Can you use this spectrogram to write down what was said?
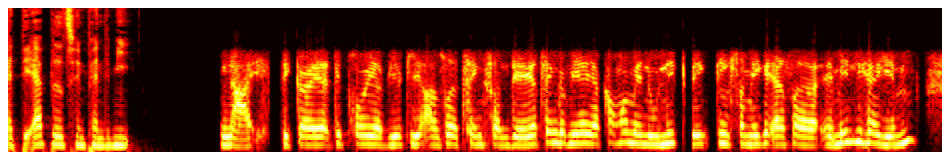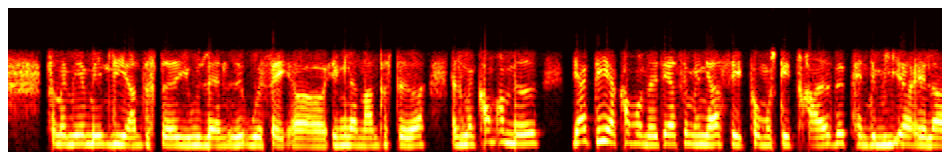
at det er blevet til en pandemi? Nej, det gør jeg. Det prøver jeg virkelig aldrig at tænke sådan der. Jeg tænker mere, at jeg kommer med en unik vinkel, som ikke er så almindelig herhjemme, som er mere almindelig andre steder i udlandet, USA og England og andre steder. Altså man kommer med, ja, det jeg kommer med, det er simpelthen, jeg har set på måske 30 pandemier eller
